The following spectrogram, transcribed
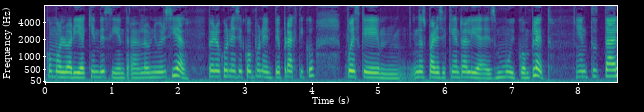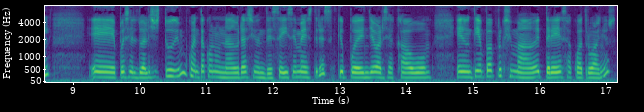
como lo haría quien decide entrar a la universidad, pero con ese componente práctico, pues que mm, nos parece que en realidad es muy completo. En total, eh, pues el Dual Studium cuenta con una duración de seis semestres que pueden llevarse a cabo en un tiempo aproximado de tres a cuatro años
